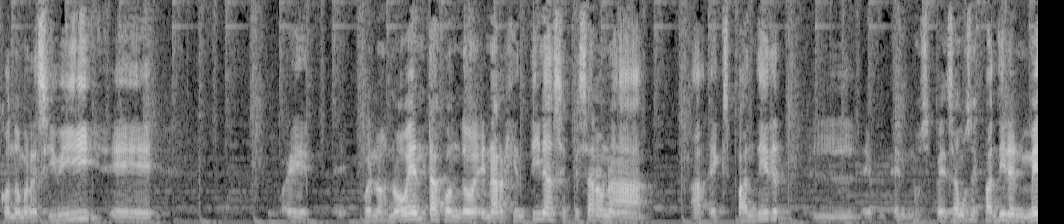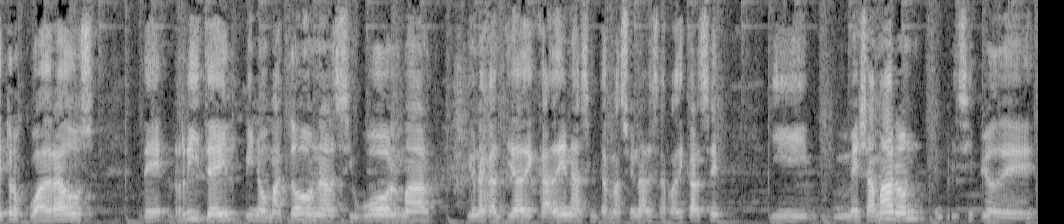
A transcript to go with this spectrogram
Cuando me recibí, eh, fue en los 90, cuando en Argentina se empezaron a, a expandir, nos pensamos expandir en metros cuadrados de retail, vino McDonald's y Walmart y una cantidad de cadenas internacionales a radicarse y me llamaron en principio de,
